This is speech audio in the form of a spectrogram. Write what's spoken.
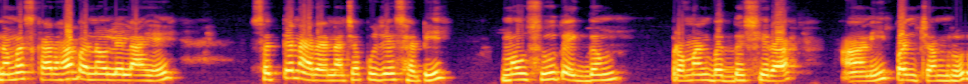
नमस्कार हा बनवलेला आहे सत्यनारायणाच्या पूजेसाठी मौसूद एकदम प्रमाणबद्ध शिरा आणि पंचामृत.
